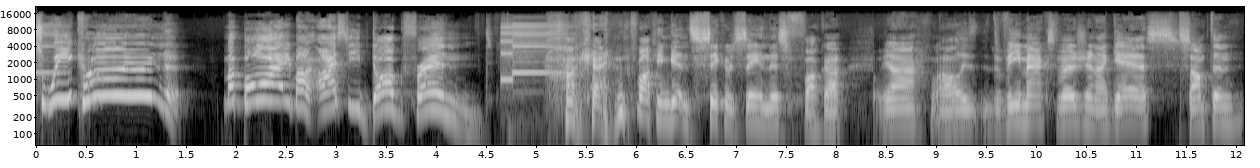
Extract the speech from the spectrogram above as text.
Suicune! My boy! My icy dog friend! Okay, I'm fucking getting sick of seeing this fucker. Yeah, well, the VMAX version, I guess. Something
